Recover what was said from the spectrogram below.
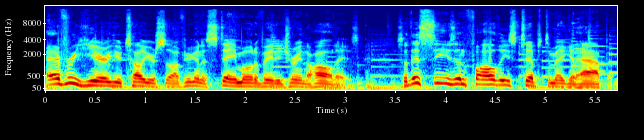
Every year you tell yourself you're going to stay motivated during the holidays. So this season, follow these tips to make it happen.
